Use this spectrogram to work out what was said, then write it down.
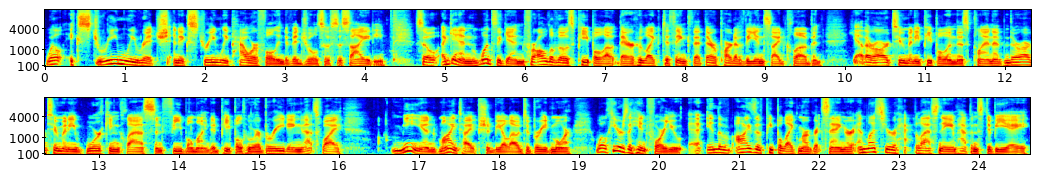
well, extremely rich and extremely powerful individuals of society. So, again, once again, for all of those people out there who like to think that they're part of the inside club, and yeah, there are too many people in this planet, and there are too many working class and feeble minded people who are breeding. That's why me and my type should be allowed to breed more. Well, here's a hint for you. In the eyes of people like Margaret Sanger, unless your last name happens to be a,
